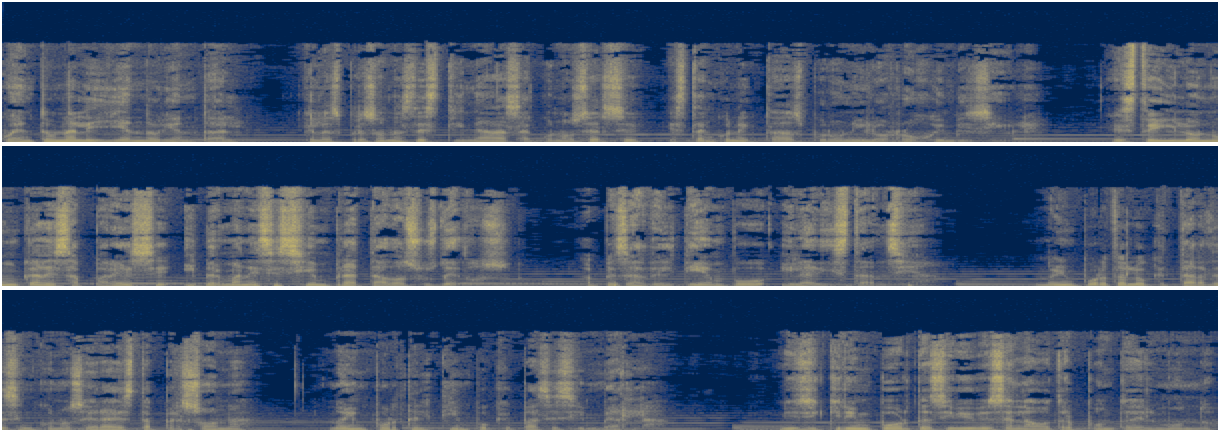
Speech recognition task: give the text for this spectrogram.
Cuenta una leyenda oriental que las personas destinadas a conocerse están conectadas por un hilo rojo invisible. Este hilo nunca desaparece y permanece siempre atado a sus dedos, a pesar del tiempo y la distancia. No importa lo que tardes en conocer a esta persona, no importa el tiempo que pases sin verla, ni siquiera importa si vives en la otra punta del mundo.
